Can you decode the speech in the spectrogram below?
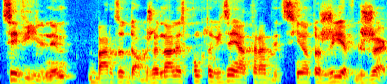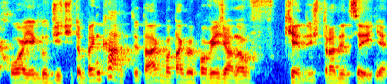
cywilnym, bardzo dobrze, no ale z punktu widzenia tradycji, no to żyje w grzechu, a jego dzieci to bękarty, tak? Bo tak by powiedziano w, kiedyś tradycyjnie.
